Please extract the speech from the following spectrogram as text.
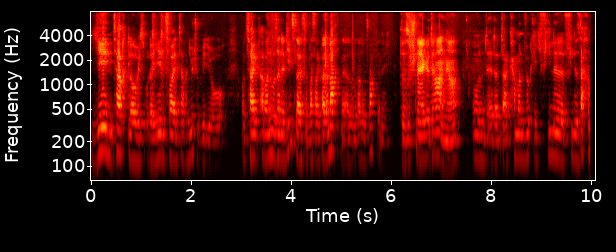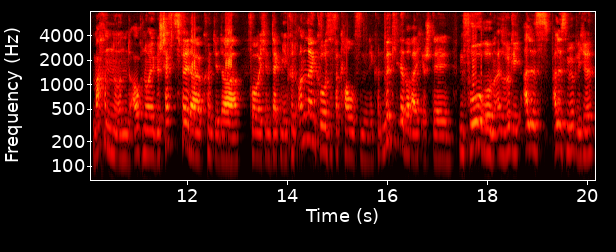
jeden Tag, glaube ich, oder jeden zweiten Tag ein YouTube-Video hoch und zeigt aber nur seine Dienstleistung, was er gerade macht. Ne? Also was anderes macht er nicht. Das ist schnell getan, ja. Und äh, da, da, kann man wirklich viele, viele Sachen machen und auch neue Geschäftsfelder könnt ihr da für euch entdecken. Ihr könnt Online-Kurse verkaufen, ihr könnt einen Mitgliederbereich erstellen, ein Forum, also wirklich alles, alles Mögliche.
